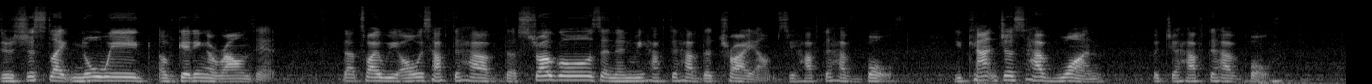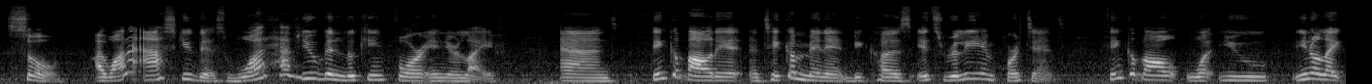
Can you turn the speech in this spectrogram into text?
there's just like no way of getting around it. That's why we always have to have the struggles and then we have to have the triumphs. You have to have both. You can't just have one, but you have to have both. So, I want to ask you this what have you been looking for in your life? And think about it and take a minute because it's really important. Think about what you, you know, like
